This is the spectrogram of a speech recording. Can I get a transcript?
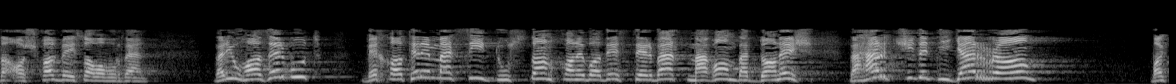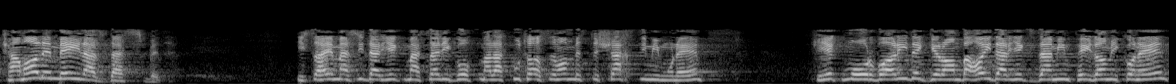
و آشغال به حساب آوردن. ولی او حاضر بود به خاطر مسیح دوستان خانواده ثروت مقام و دانش و هر چیز دیگر را با کمال میل از دست بده. عیسی مسیح در یک مثلی گفت ملکوت آسمان مثل شخصی میمونه که یک مروارید گرانبهایی در یک زمین پیدا می‌کنه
